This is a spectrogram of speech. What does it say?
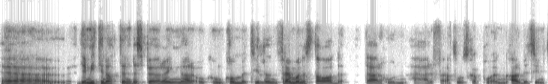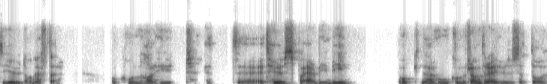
eh, det är mitt i natten, det spöregnar och hon kommer till en främmande stad där hon är för att hon ska på en arbetsintervju dagen efter. Och hon har hyrt ett, eh, ett hus på Airbnb. Och när hon kommer fram till det här huset då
